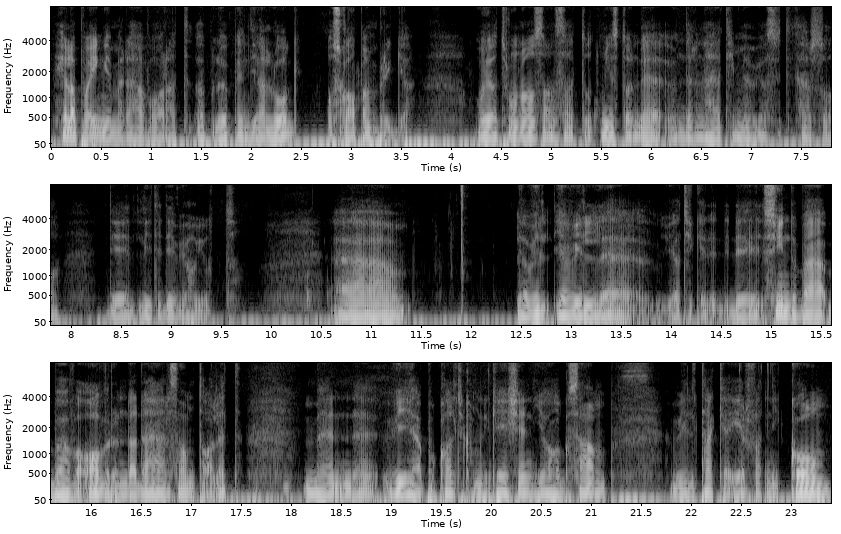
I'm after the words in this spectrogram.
hela poängen med det här var att öppna upp en dialog och skapa en brygga. Och jag tror någonstans att åtminstone under den här timmen vi har suttit här så det är lite det vi har gjort. Eh, jag vill, jag vill, eh, jag tycker det- är synd att be- behöva avrunda det här samtalet. Men eh, vi är här på Culture Communication, jag och Sam vill tacka er för att ni kom.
